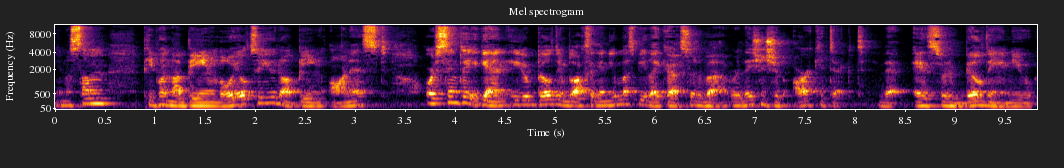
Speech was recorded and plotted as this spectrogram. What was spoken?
you know, some people not being loyal to you, not being honest, or simply, again, your building blocks, again, you must be like a sort of a relationship architect that is sort of building a new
